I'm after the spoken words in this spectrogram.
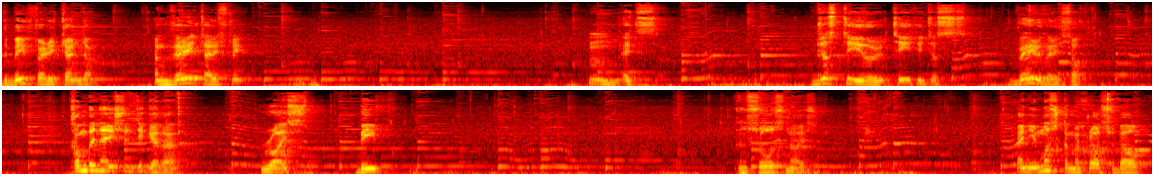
The beef very tender and very tasty. Mm, it's just to your teeth, it's just very, very soft. Combination together, rice, beef, and sauce nice. And you must come across about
